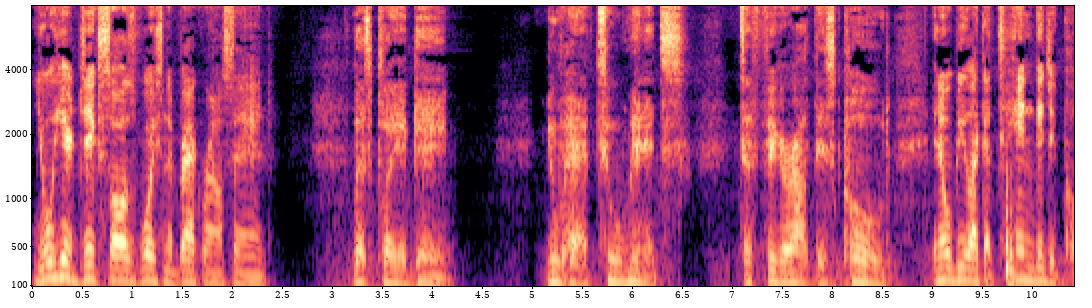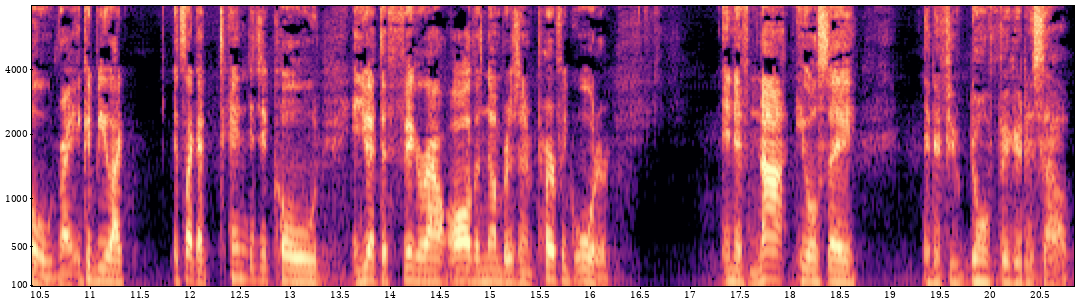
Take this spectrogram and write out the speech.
You'll hear Jigsaw's voice in the background saying, let's play a game. You have two minutes to figure out this code. And it will be like a 10 digit code, right? It could be like, it's like a 10 digit code and you have to figure out all the numbers in perfect order. And if not, he'll say, and if you don't figure this out,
